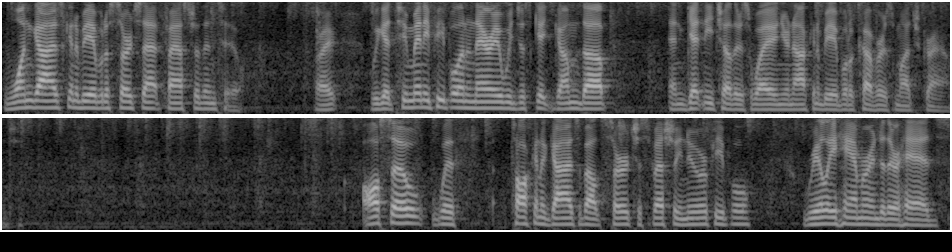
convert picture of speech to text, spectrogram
One guy's going to be able to search that faster than two. Right? We get too many people in an area, we just get gummed up and get in each other's way, and you're not going to be able to cover as much ground. Also, with talking to guys about search, especially newer people, really hammer into their heads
